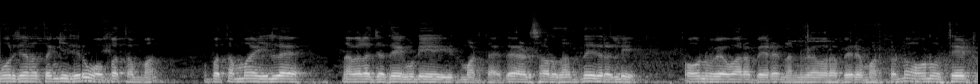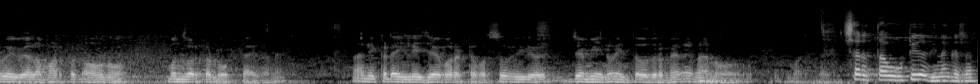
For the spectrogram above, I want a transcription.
ಮೂರು ಜನ ತಂಗಿದಿರು ಒಬ್ಬ ತಮ್ಮ ಒಬ್ಬ ತಮ್ಮ ಇಲ್ಲೇ ನಾವೆಲ್ಲ ಜೊತೆಗೂಡಿ ಇದು ಮಾಡ್ತಾಯಿದ್ದೆ ಎರಡು ಸಾವಿರದ ಹದಿನೈದರಲ್ಲಿ ಅವನು ವ್ಯವಹಾರ ಬೇರೆ ನನ್ನ ವ್ಯವಹಾರ ಬೇರೆ ಮಾಡಿಕೊಂಡು ಅವನು ಥಿಯೇಟ್ರು ಇವೆಲ್ಲ ಮಾಡಿಕೊಂಡು ಅವನು ಮುಂದುವರ್ಕೊಂಡು ಹೋಗ್ತಾ ಇದ್ದಾನೆ. ನಾನು ಈ ಕಡೆ ಇಲ್ಲಿ ಜಯಪುರ ಟವರ್ಸು ಈಗ ಜಮೀನು ಇಂಥದ್ರ ಮೇಲೆ ನಾನು ಇದು ಮಾಡ್ತಾಯಿದ್ದೆ ಸರ್ ತಾವು ಹುಟ್ಟಿದ ದಿನಾಂಕ ಸರ್?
